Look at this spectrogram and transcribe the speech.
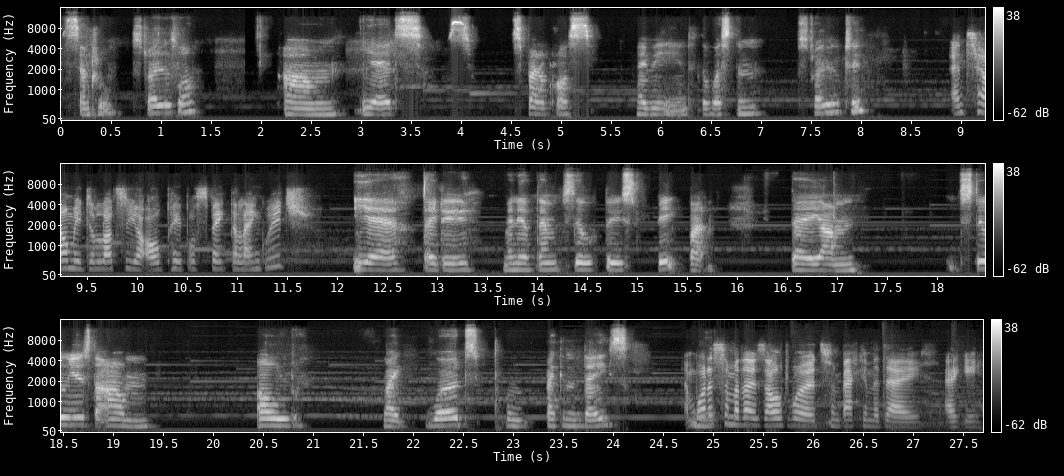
Central Australia as well. Um, yeah, it's spread across maybe into the Western Australia too. And tell me, do lots of your old people speak the language? Yeah, they do. Many of them still do speak, but they um still use the um old like words from back in the days. And what are some of those old words from back in the day, Aggie?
